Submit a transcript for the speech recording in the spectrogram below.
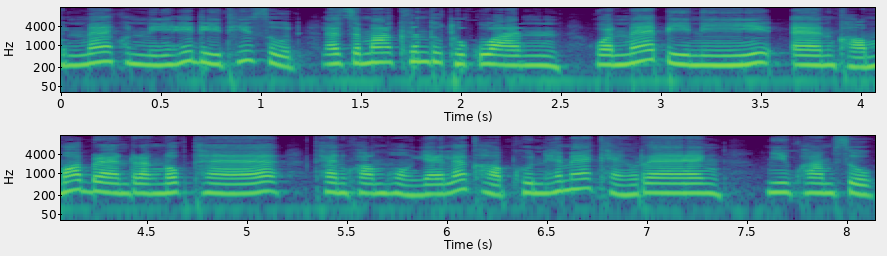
คุณแม่คนนี้ให้ดีที่สุด และจะมากขึ้นทุกๆวัน วันแม่ปีนี้แอนขอมอบแบรนด์รังนกแท้ แทนความห่วงใยและขอบคุณให้แม่แข็งแรง มีความสุข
